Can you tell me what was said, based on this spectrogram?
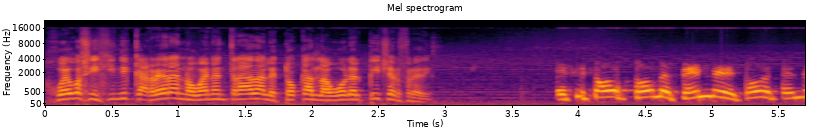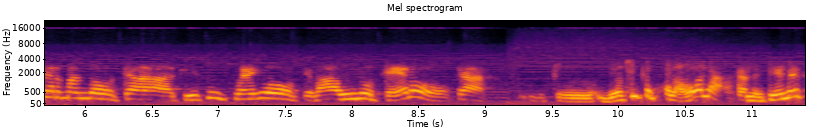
Juego sin ni carrera, novena entrada, le tocas la bola al pitcher, Freddy. Es que todo, todo depende, todo depende, Armando. O sea, si es un juego que va a 1-0, o sea, yo sí toco la bola, o sea, ¿me entiendes?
